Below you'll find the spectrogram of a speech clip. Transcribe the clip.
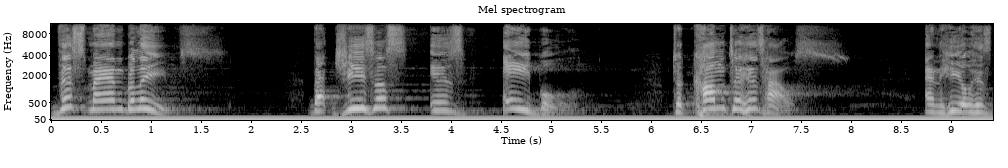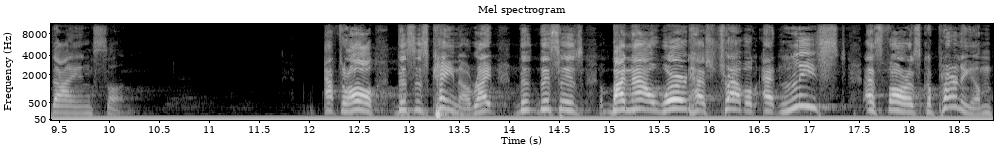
This man believes that Jesus is able to come to his house and heal his dying son. After all, this is Cana, right? This is, by now, word has traveled at least as far as Capernaum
